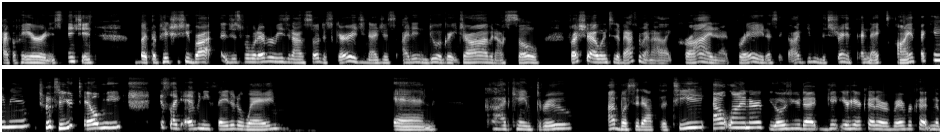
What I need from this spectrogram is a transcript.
type of hair and extension. But the picture she brought eh, just for whatever reason i was so discouraged and i just i didn't do a great job and i was so frustrated. I went to the bathroom and i like cried and i prayed. I said god give me the strength. That next client that came in so you tell me it's like ebony faded away and god came through I busted out the T outliner. Those of you that get your haircut or have ever cutting a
